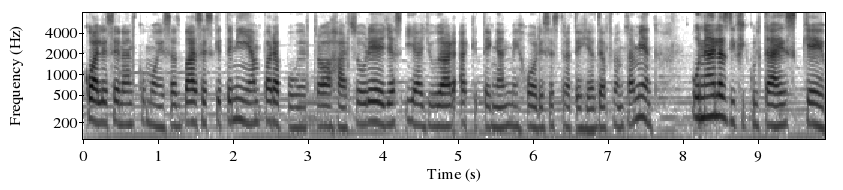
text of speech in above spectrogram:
cuáles eran como esas bases que tenían para poder trabajar sobre ellas y ayudar a que tengan mejores estrategias de afrontamiento. Una de las dificultades que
